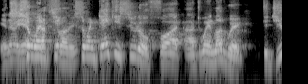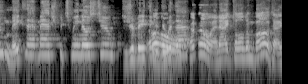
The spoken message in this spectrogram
you know, yeah. so when that's funny. so when Genki Sudo fought uh, Duane Ludwig, did you make that match between those two? Did you have anything to do with that? No, no, and I told them both. I,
